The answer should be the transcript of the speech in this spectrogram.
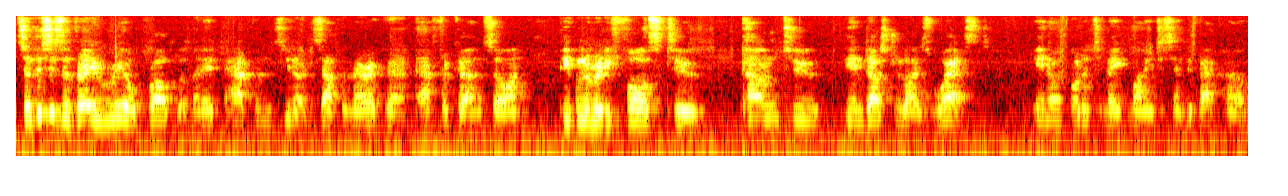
So this is a very real problem, and it happens, you know, in South America, and Africa, and so on. People are really forced to come to the industrialized West in order to make money to send it back home.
